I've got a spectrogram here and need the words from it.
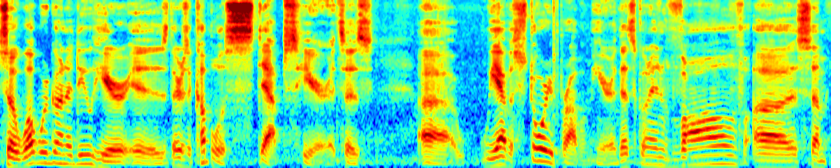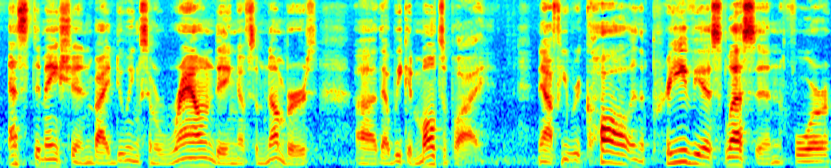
So what we're going to do here is there's a couple of steps here. It says uh, we have a story problem here that's going to involve uh, some estimation by doing some rounding of some numbers uh, that we can multiply. Now, if you recall in the previous lesson for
